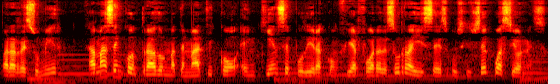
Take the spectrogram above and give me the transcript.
Para resumir, jamás he encontrado un matemático en quien se pudiera confiar fuera de sus raíces o sus ecuaciones,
